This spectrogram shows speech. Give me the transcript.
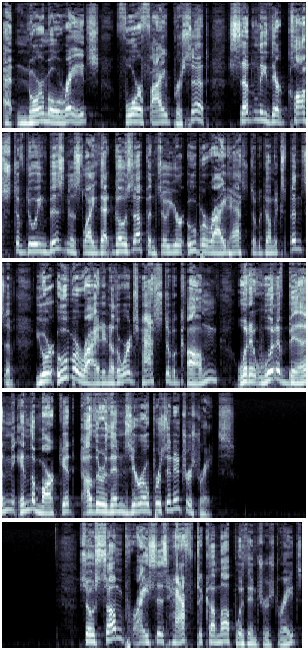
at normal rates, four or five percent, suddenly their cost of doing business like that goes up. And so your Uber ride has to become expensive. Your Uber ride, in other words, has to become what it would have been in the market other than 0% interest rates. So some prices have to come up with interest rates,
